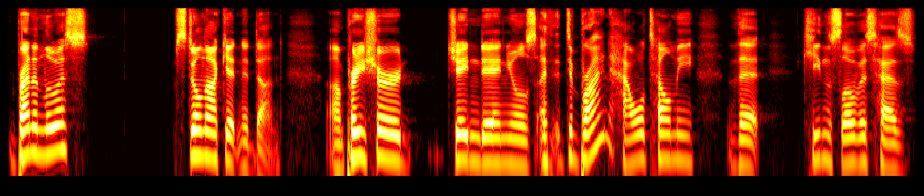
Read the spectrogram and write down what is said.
Brendan Lewis, still not getting it done. I'm pretty sure Jayden Daniels. did Brian Howell tell me that Kedon Slovis has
